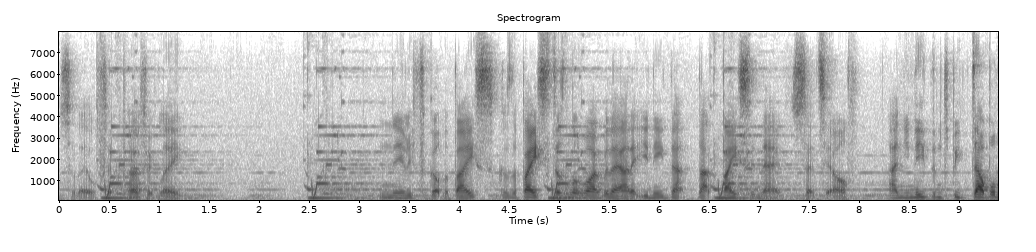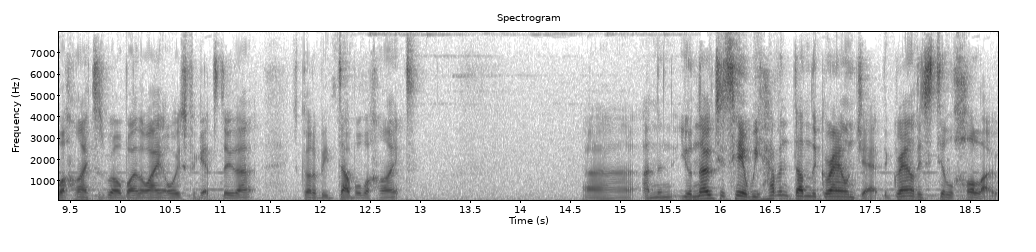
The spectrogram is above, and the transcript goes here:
So they all fit perfectly. Nearly forgot the base, because the base doesn't look right without it. You need that, that base in there, sets it off. And you need them to be double the height as well, by the way. I always forget to do that. It's got to be double the height. Uh, and then you'll notice here we haven't done the ground yet. The ground is still hollow.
